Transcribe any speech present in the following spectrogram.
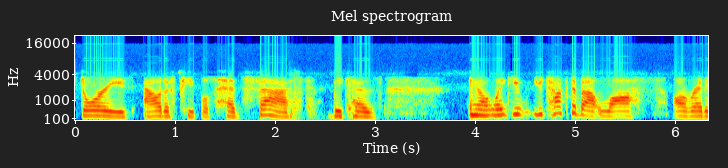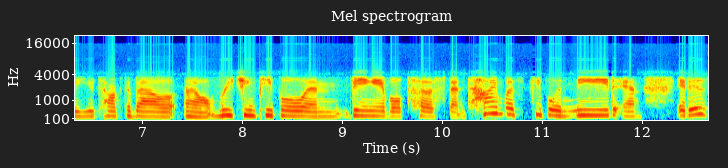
stories out of people's heads fast because, you know, like you, you talked about loss already. You talked about uh, reaching people and being able to spend time with people in need. And it is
